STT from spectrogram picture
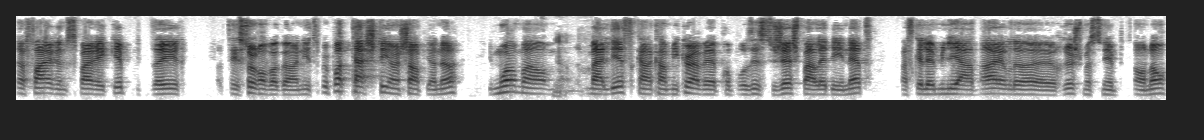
te faire une super équipe et te dire c'est sûr on va gagner. Tu peux pas t'acheter un championnat. moi, ma, liste, quand, quand Mika avait proposé ce sujet, je parlais des Nets. parce que le milliardaire là, russe, je me souviens plus de son nom,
